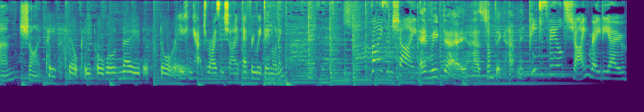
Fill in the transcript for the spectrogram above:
and shine. Petersfield people will know this story. You can catch Rise and Shine every weekday morning. And shine. Every day has something happening. Petersfield's Shine Radio.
